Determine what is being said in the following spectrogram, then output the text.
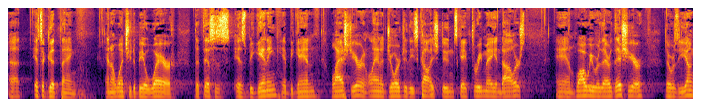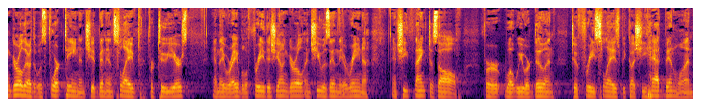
uh, it's a good thing. And I want you to be aware that this is, is beginning. It began last year in Atlanta, Georgia. These college students gave $3 million. And while we were there this year, there was a young girl there that was 14 and she had been enslaved for two years. And they were able to free this young girl, and she was in the arena. And she thanked us all for what we were doing to free slaves because she had been one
